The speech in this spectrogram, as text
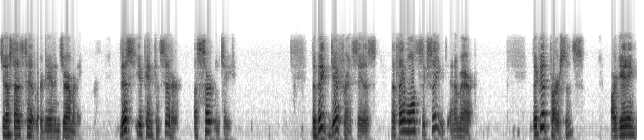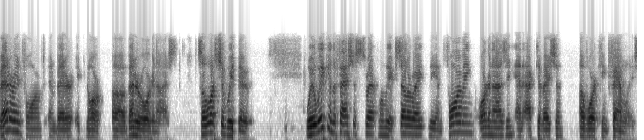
just as Hitler did in Germany. This you can consider a certainty. The big difference is that they won't succeed in America. The good persons are getting better informed and better ignore, uh, better organized. So what should we do? We weaken the fascist threat when we accelerate the informing, organizing, and activation of working families.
